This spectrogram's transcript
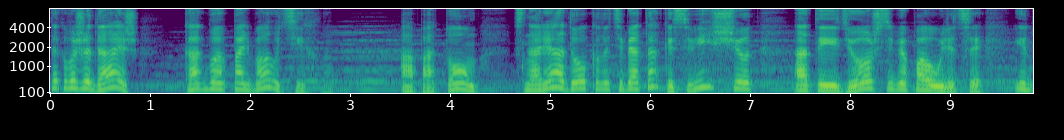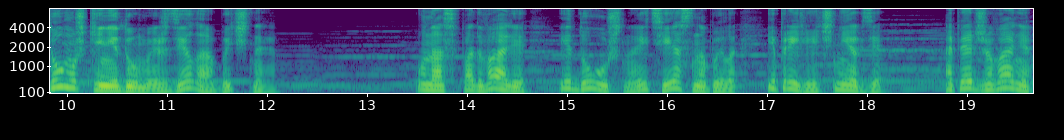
так выжидаешь, как бы пальба утихла. А потом снаряды около тебя так и свищут, а ты идешь себе по улице и думушки не думаешь, дело обычное. У нас в подвале и душно, и тесно было, и прилечь негде. Опять же Ваня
